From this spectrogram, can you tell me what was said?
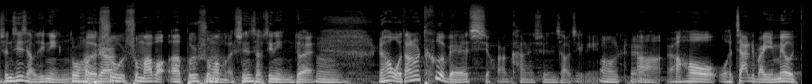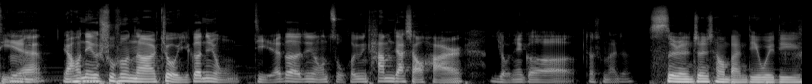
神奇小精灵或者数数码宝呃不是数码宝，嗯。神奇小精灵对。嗯。然后我当时特别喜欢看神奇小精灵。，OK，啊，然后我家里边也没有碟，嗯。然后那个叔叔呢就有一个那种碟的那种组合，因为他们家小孩有那个叫什么来着，私人珍藏版 DVD，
